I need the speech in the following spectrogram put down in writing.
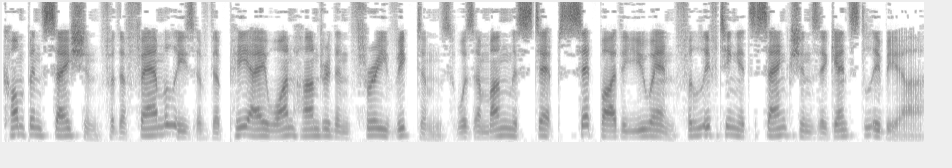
Compensation for the families of the PA 103 victims was among the steps set by the UN for lifting its sanctions against Libya.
